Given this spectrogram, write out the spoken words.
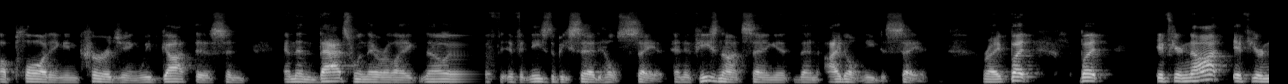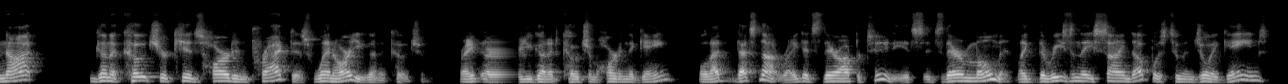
applauding, encouraging. We've got this, and and then that's when they were like, no, if, if it needs to be said, he'll say it. And if he's not saying it, then I don't need to say it. Right. But, but if you're not, if you're not going to coach your kids hard in practice, when are you going to coach them? Right. Are you going to coach them hard in the game? Well, that that's not right. It's their opportunity. It's it's their moment. Like the reason they signed up was to enjoy games.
